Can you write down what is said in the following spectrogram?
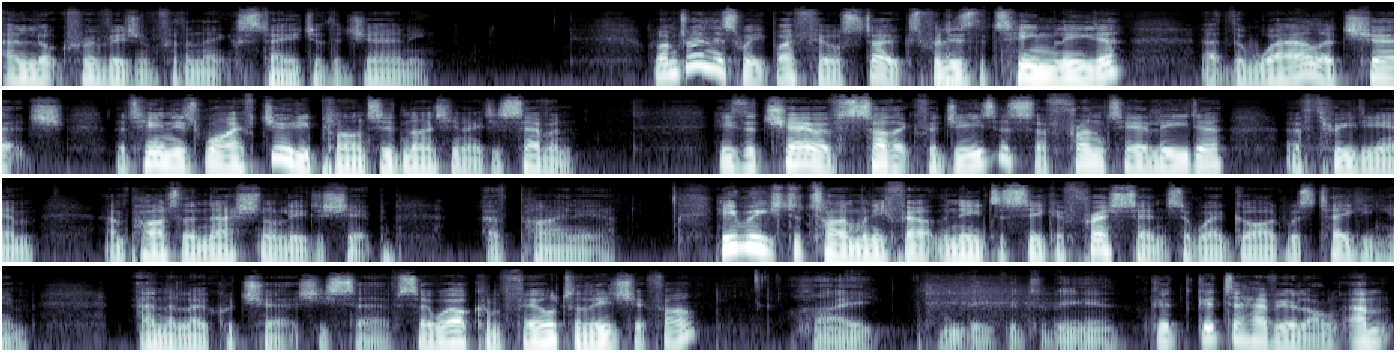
and look for a vision for the next stage of the journey. Well, I'm joined this week by Phil Stokes. Phil is the team leader at The Well, a church that he and his wife Judy planted in 1987. He's the chair of Southwark for Jesus, a frontier leader of 3DM, and part of the national leadership of Pioneer. He reached a time when he felt the need to seek a fresh sense of where God was taking him and the local church he served. So, welcome, Phil, to the Leadership File. Hi, Andy. Good to be here. Good, good to have you along. Um,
